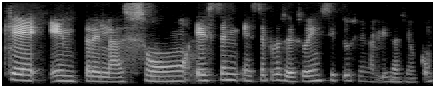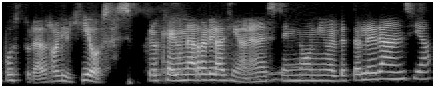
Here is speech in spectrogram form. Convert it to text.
que entrelazó este, este proceso de institucionalización con posturas religiosas. Creo que hay una relación en este no nivel de tolerancia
